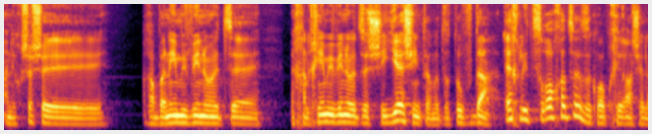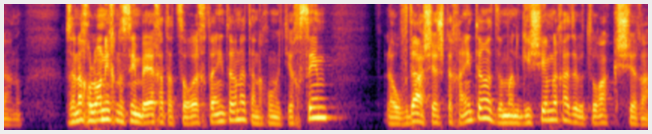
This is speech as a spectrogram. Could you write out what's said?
אני חושב שרבנים הבינו את זה, מחנכים הבינו את זה שיש אינטרנט, זאת עובדה. איך לצרוך את זה, זה כבר בחירה שלנו. אז אנחנו לא נכנסים באיך אתה צורך את האינטרנט, אנחנו מתייחסים לעובדה שיש לך אינטרנט ומנגישים לך את זה בצורה כשרה,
